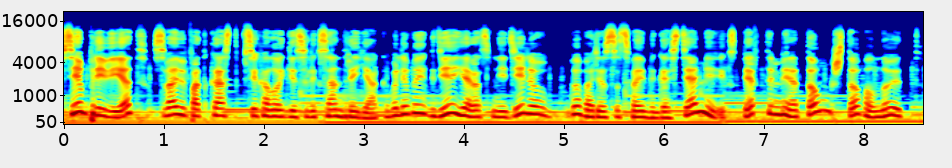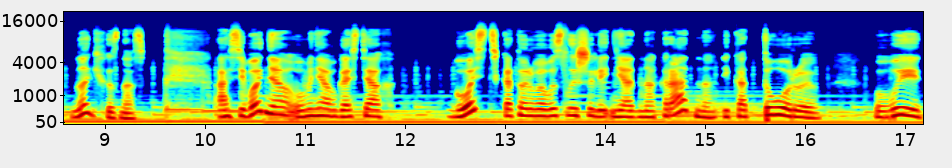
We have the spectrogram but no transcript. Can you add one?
Всем привет! С вами подкаст «Психология» с Александрой Яковлевой, где я раз в неделю говорю со своими гостями, экспертами о том, что волнует многих из нас. А сегодня у меня в гостях гость, которого вы слышали неоднократно и которую вы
